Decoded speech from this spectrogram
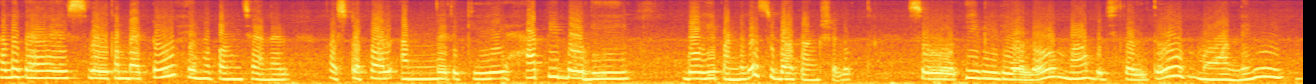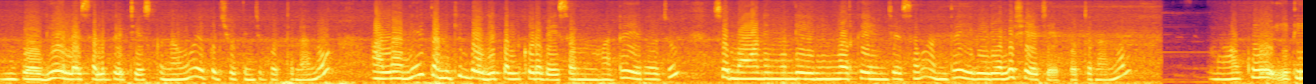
Hello guys welcome back to Hemapavan channel first of all అందరికీ హ్యాపీ భోగి భోగి పండుగ శుభాకాంక్షలు. సో ఈ వీడియోలో మా బుజ్జితలతో మార్నింగ్ భోగి ఎలా సెలబ్రేట్ చేసుకున్నామో ఇప్పుడు చూపించబోతున్నాను. అలానే తనకి భోగి పళ్ళు కూడా వేసామన్నమాట ఈరోజు సో మార్నింగ్ నుండి ఈవినింగ్ వరకు ఏం చేసామో అంతా ఈ వీడియోలో షేర్ చేయబోతున్నాను. మాకు ఇది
